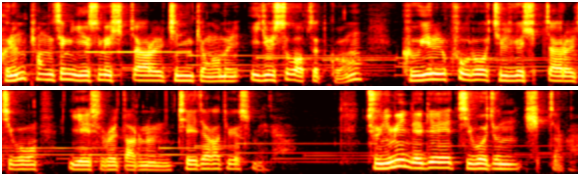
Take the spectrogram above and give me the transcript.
그는 평생 예수님의 십자가를 진 경험을 잊을 수가 없었고 그 일 후로 즐겨 십자가를 지고 예수를 따르는 제자가 되었습니다. 주님이 내게 지워준 십자가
